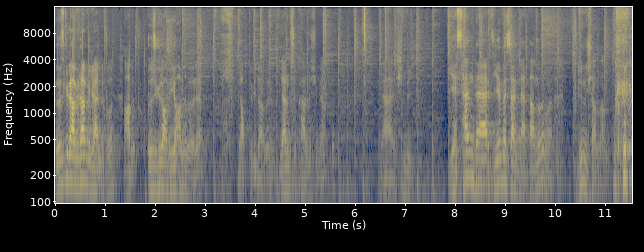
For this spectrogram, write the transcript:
Özgür abiden mi geldi bu? Abi Özgür abi yardı böyle. Yaptı bir daha böyle. Yer misin kardeşim yaptı. Yani şimdi yesen dert, yemesen dert anladın mı? Dün nişanlandım.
